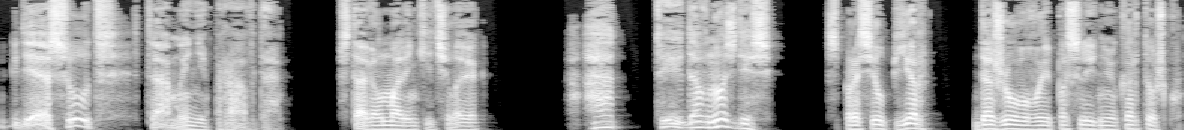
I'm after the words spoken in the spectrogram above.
Где суд, там и неправда, — вставил маленький человек. — А ты давно здесь? — спросил Пьер, дожевывая последнюю картошку.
